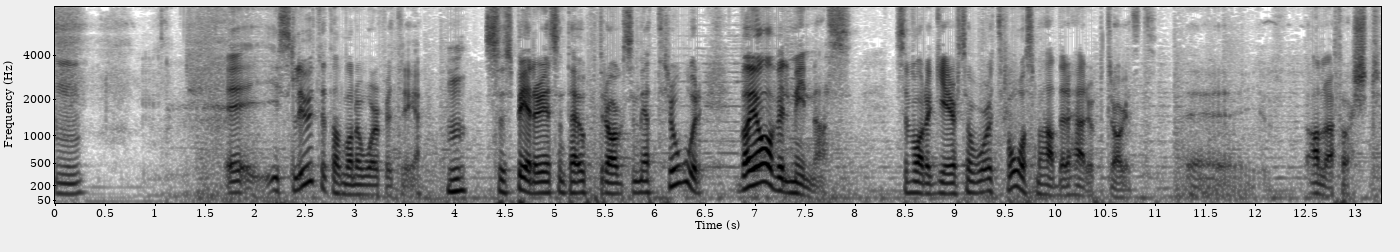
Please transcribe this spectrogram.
Mm. Eh, I slutet av Modern Warfare 3 Mm. så spelar du ett sånt här uppdrag som jag tror, vad jag vill minnas, så var det Gears of War 2 som hade det här uppdraget eh, allra först.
